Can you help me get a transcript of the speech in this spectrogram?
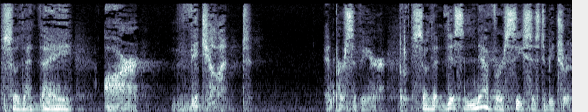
so that they are vigilant and persevere so that this never ceases to be true.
